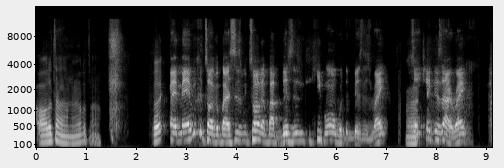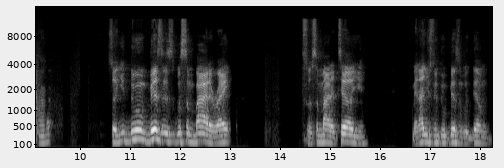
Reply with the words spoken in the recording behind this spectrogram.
All the time, man. All the time. But All right, man, we could talk about since we talking about business, we can keep on with the business, right? So check this out, right? Alright. So you're doing business with somebody, right? So somebody tell you, man, I used to do business with them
